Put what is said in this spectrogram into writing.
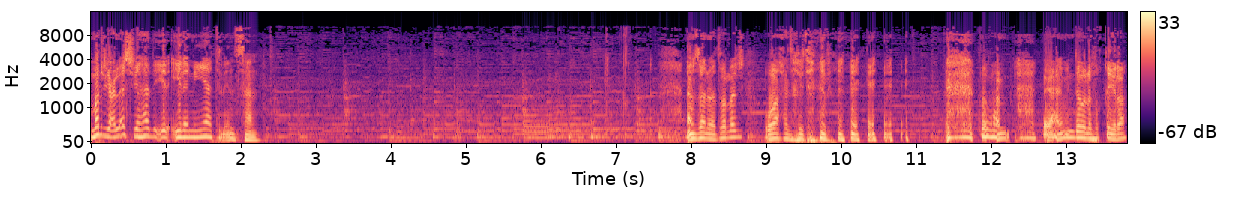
مرجع الأشياء هذه إلى نيات الإنسان. انسان يتفرج واحد طبعا يعني من دولة فقيرة.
